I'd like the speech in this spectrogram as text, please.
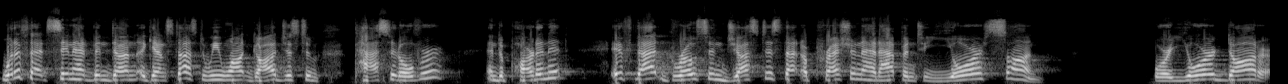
what if that sin had been done against us? Do we want God just to pass it over and to pardon it? If that gross injustice, that oppression had happened to your son or your daughter,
